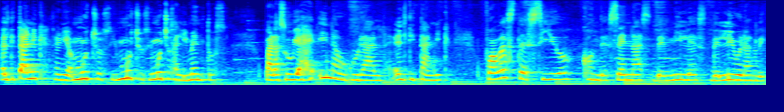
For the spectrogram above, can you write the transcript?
El Titanic tenía muchos y muchos y muchos alimentos. Para su viaje inaugural, el Titanic fue abastecido con decenas de miles de libras de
